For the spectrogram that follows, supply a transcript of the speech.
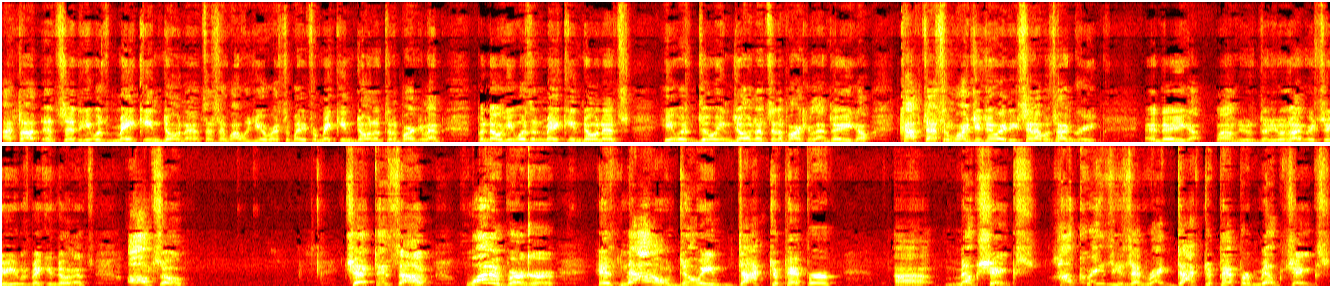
I thought it said he was making donuts. I said, why would you arrest somebody for making donuts in the parking lot? But no, he wasn't making donuts. He was doing donuts in the parking lot. There you go. Cops asked him, why'd you do it? He said, I was hungry. And there you go. Well, he was, he was hungry, so he was making donuts. Also, check this out. Whataburger is now doing Dr. Pepper uh, milkshakes. How crazy is that, right? Dr. Pepper milkshakes.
